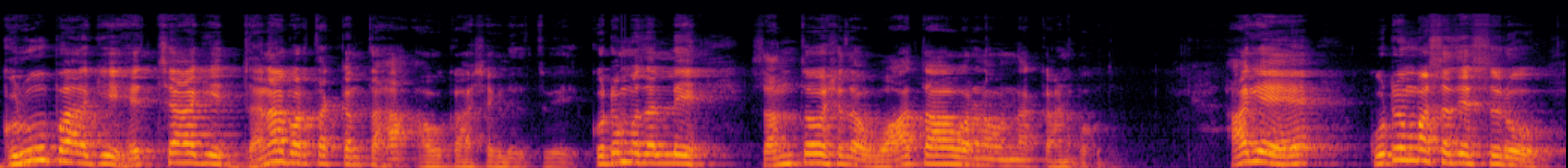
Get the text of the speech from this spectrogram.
ಗ್ರೂಪ್ ಆಗಿ ಹೆಚ್ಚಾಗಿ ಧನ ಬರ್ತಕ್ಕಂತಹ ಅವಕಾಶಗಳಿರುತ್ತವೆ. ಕುಟುಂಬದಲ್ಲಿ ಸಂತೋಷದ ವಾತಾವರಣವನ್ನು ಕಾಣಬಹುದು. ಹಾಗೆ ಕುಟುಂಬ ಸದಸ್ಯರು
